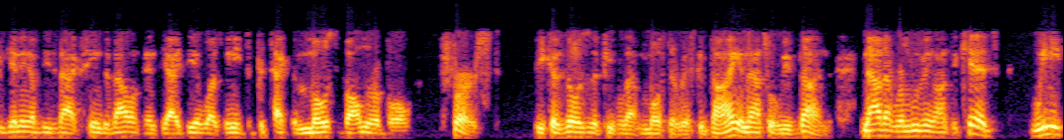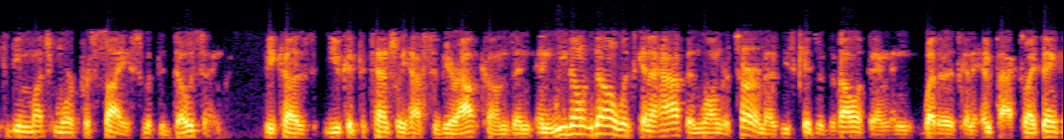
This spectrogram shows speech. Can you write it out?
beginning of these vaccine development, the idea was we need to protect the most vulnerable first because those are the people that most at risk of dying, and that's what we've done. Now that we're moving on to kids, we need to be much more precise with the dosing because you could potentially have severe outcomes. And, and we don't know what's going to happen longer term as these kids are developing and whether it's going to impact. So I think,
